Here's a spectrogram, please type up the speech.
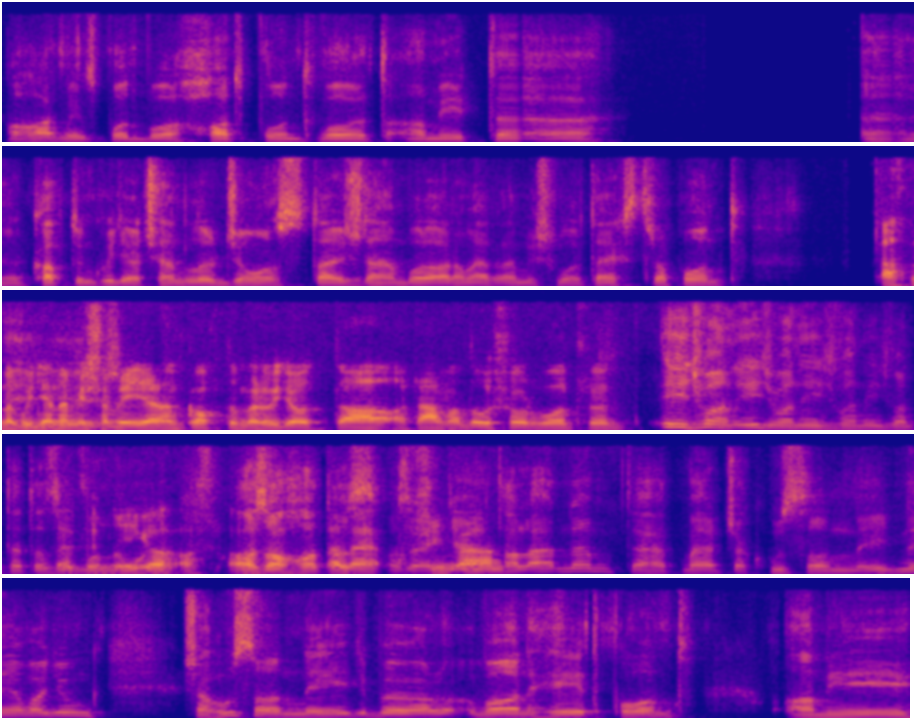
A 30 pontból 6 pont volt, amit uh, kaptunk ugye a Chandler Jones touchdownból, arra már nem is volt extra pont. Azt meg ugye nem is a védelem kapta, mert ugye ott a, a támadósor volt fönt. Így van, így van, így van, így van. Tehát azért tehát mondom, hogy az, az, az a hat az, az egyáltalán nem, tehát már csak 24-nél vagyunk, és a 24-ből van 7 pont, ami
